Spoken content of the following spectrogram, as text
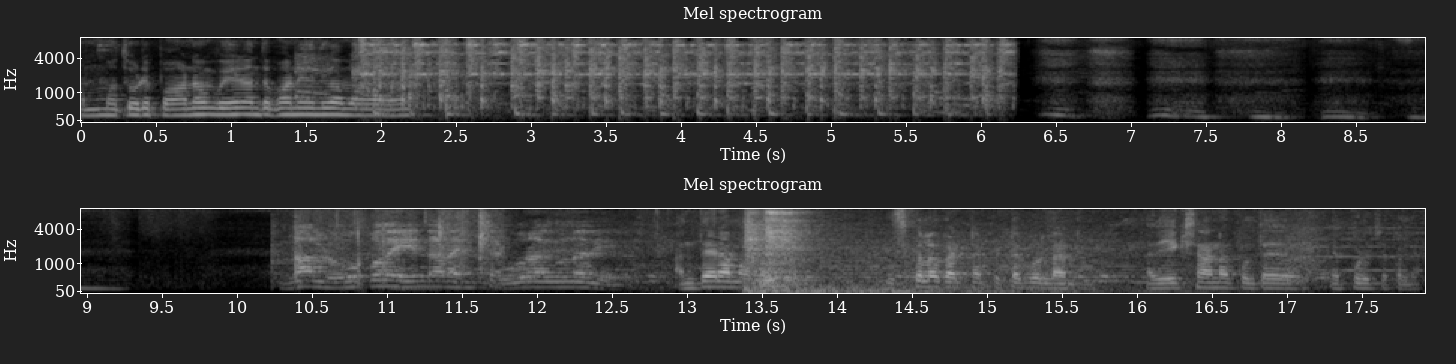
అమ్మతోటి పానం పోయినంత పని అయిందిగా మా నా లోపల ఇంత ఘోరంగా ఉన్నది? అంతేరా మా ఇసుకలో కట్టిన పిట్టగూడు లాంటివి. అది ఏ క్షణాన కూలితే ఎప్పుడు చెప్పలేదు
